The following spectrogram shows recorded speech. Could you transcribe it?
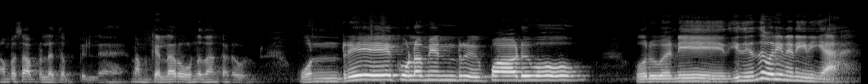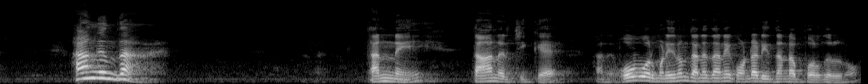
நம்ம சாப்பிடல தப்பு இல்லை நமக்கு எல்லாரும் ஒன்று தான் கடவுள். ஒன்றே குலம் என்று பாடுவோம். ஒருவனே இது எந்த வரி நினைக்கிறீங்க? அங்கேருந்தான் தன்னை தான் அர்ச்சிக்க அந்த ஒவ்வொரு மனிதனும் தன்னை தானே கொண்டாடி தாண்டா பிறந்திருக்கணும்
